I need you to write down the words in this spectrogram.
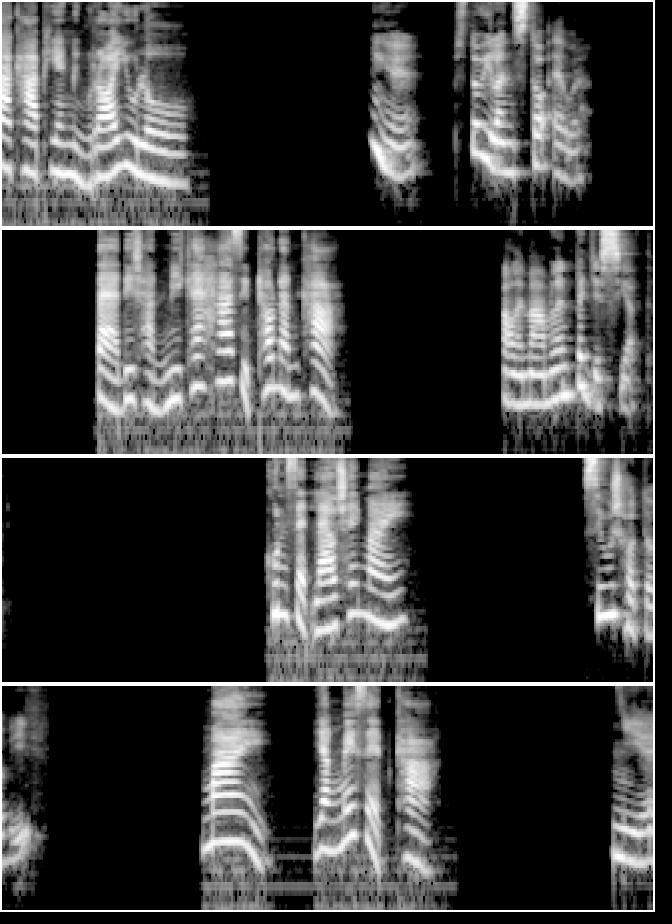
ราคาเพียงหนึ่งร้อยยูโร Nie, stojí len sto eur. แต่ดิฉันมีแค่ห้าสิบเท่านั้นค่ะ Ale mám len peděsiat. คุณเสร็จแล้วใช่ไหม Si už hotový? ไม่ ยังไม่เสร็จค่ะ Nie,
